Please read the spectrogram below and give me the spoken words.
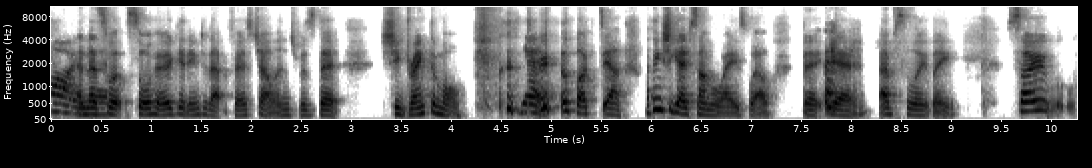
Oh, and yeah. that's what saw her get into that first challenge was that she drank them all yeah. through the lockdown. I think she gave some away as well. But yeah, absolutely. So,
